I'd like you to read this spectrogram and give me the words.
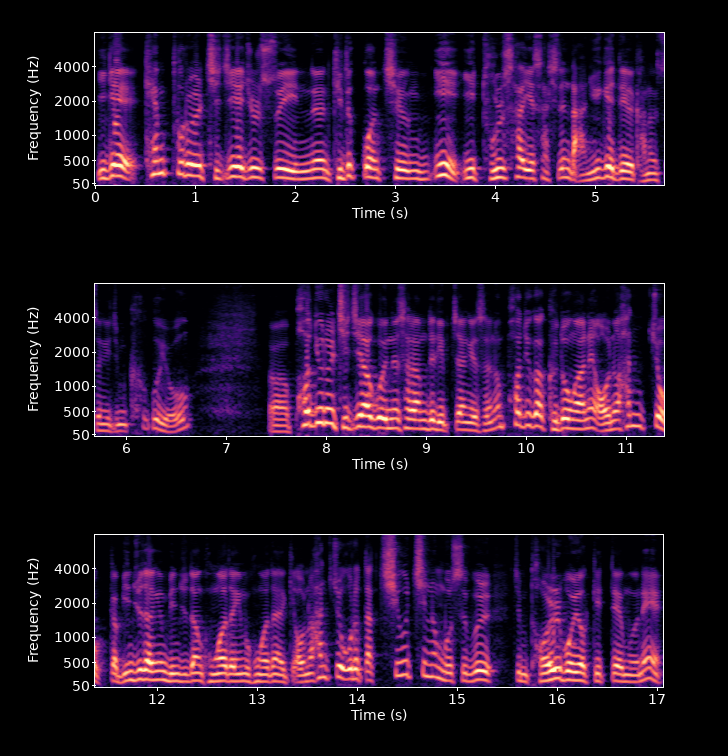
이게 캠프를 지지해 줄 수 있는 기득권층이 이 둘 사이에 사실은 나뉘게 될 가능성이 좀 크고요. 어, 퍼듀를 지지하고 있는 사람들 입장에서는 퍼듀가 그동안에 어느 한쪽, 그러니까 민주당이면 민주당, 공화당이면 공화당 이렇게 어느 한쪽으로 딱 치우치는 모습을 좀 덜 보였기 때문에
